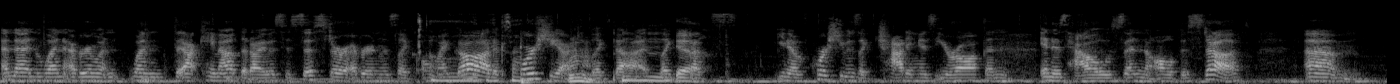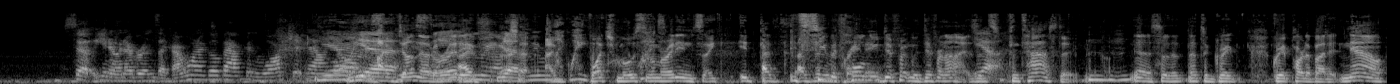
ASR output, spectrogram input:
and then when everyone, when that came out that I was his sister, everyone was like, oh my Oh, God, of sense. course she acted like that. Like, Yeah. that's, you know, of course she was like chatting his ear off and in his house and all of this stuff. Um, so, you know, and everyone's like, I want to go back and watch it now. Yeah. knowing Yeah. I've done that Same already. reaction. yeah. We were I've like, wait, watched most of them already, and it's like it, I've- it's I've see been with whole new different with different eyes. Yeah. It's fantastic. Mm-hmm. Yeah, so that, that's a great great part about it. Now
